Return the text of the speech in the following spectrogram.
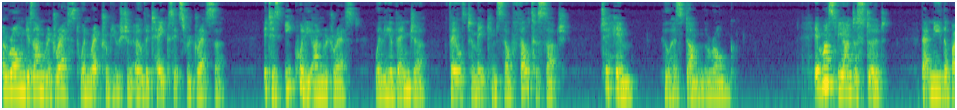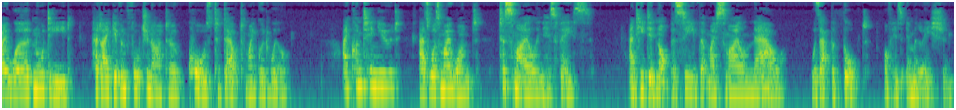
A wrong is unredressed when retribution overtakes its redresser. It is equally unredressed when the avenger fails to make himself felt as such to him who has done the wrong. It must be understood that neither by word nor deed had I given Fortunato cause to doubt my goodwill. I continued, as was my wont, to smile in his face, and he did not perceive that my smile now was at the thought of his immolation.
